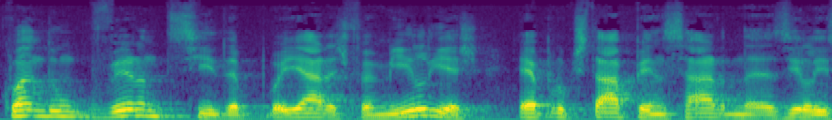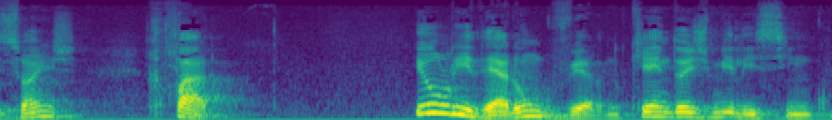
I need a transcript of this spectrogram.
quando um governo decide apoiar as famílias, é porque está a pensar nas eleições. Repare, eu lidero um governo que em 2005,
